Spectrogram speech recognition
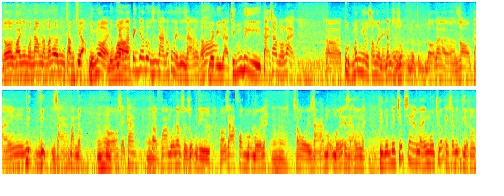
rồi coi như một năm là mất hơn trăm triệu. đúng rồi Đúng nếu rồi. mà tính theo độ giữ giá nó không phải giữ giá đâu Đó. bởi vì là chính vì tại sao nó lại ờ, tụt mất nhiều sau gần đấy năm Ừ. sử dụng đó, là do cái định vị giá ban đầu Ừ. nó sẽ cao và qua mỗi năm sử dụng thì nó ra form mẫu mới này Ừ. xong rồi giá mẫu mới lại rẻ hơn này thì những cái chiếc xe mà anh mua trước anh sẽ bị thiệt hơn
